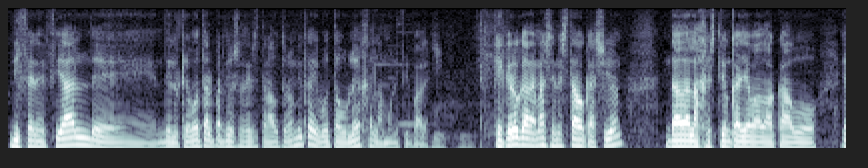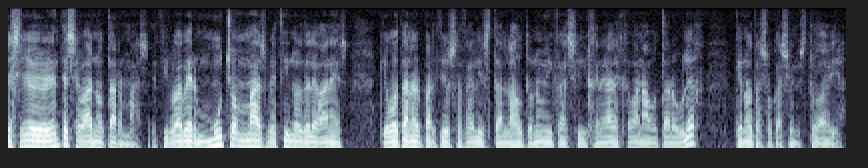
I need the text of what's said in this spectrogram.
diferencial de, del que vota el Partido Socialista en la autonómica y vota ULEG en las municipales. Que creo que además en esta ocasión, dada la gestión que ha llevado a cabo el señor Llorente, se va a notar más. Es decir, va a haber muchos más vecinos de Leganés que votan al Partido Socialista en las autonómicas y generales que van a votar a ULEG que en otras ocasiones todavía.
